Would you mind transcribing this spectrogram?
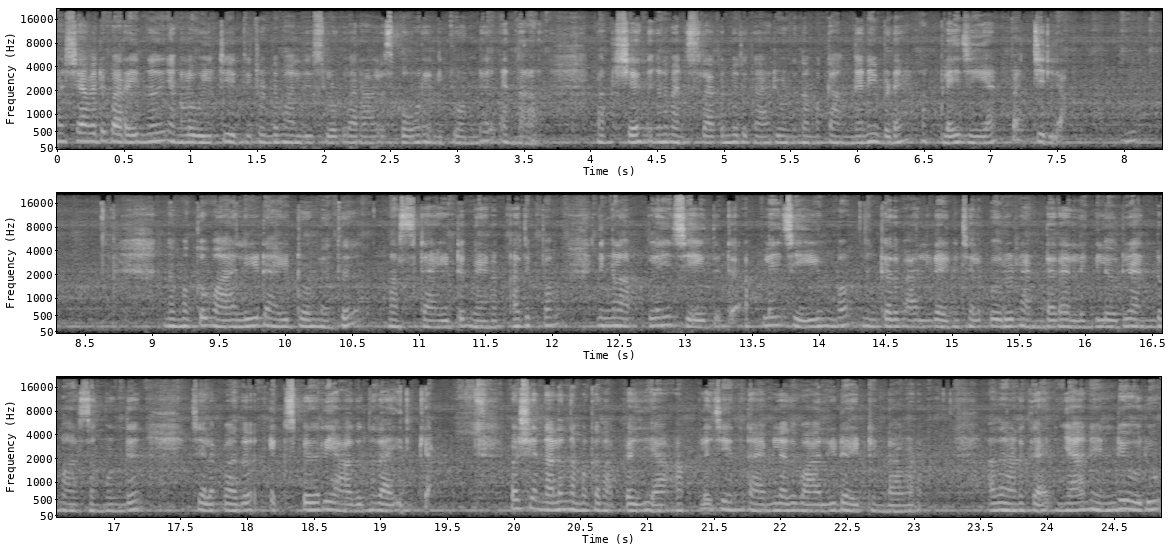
പക്ഷേ അവർ പറയുന്നത് ഞങ്ങൾ വെയിറ്റ് ചെയ്തിട്ടുണ്ട് മാലദ്വീപ്സിലോട്ട് വരാനുള്ള സ്കോർ എനിക്കുണ്ട് എന്നാണ്. പക്ഷേ നിങ്ങൾ മനസ്സിലാക്കുന്ന ഒരു കാര്യമുണ്ട് നമുക്ക് അങ്ങനെ ഇവിടെ അപ്ലൈ ചെയ്യാൻ പറ്റില്ല. നമുക്ക് വാലിഡ് ആയിട്ടുള്ളത് മസ്റ്റായിട്ടും വേണം. അതിപ്പം നിങ്ങൾ അപ്ലൈ ചെയ്തിട്ട് അപ്ലൈ ചെയ്യുമ്പം നിങ്ങൾക്കത് വാലിഡ് ആയിരിക്കും. ചിലപ്പോൾ ഒരു രണ്ടര അല്ലെങ്കിൽ ഒരു രണ്ട് മാസം കൊണ്ട് ചിലപ്പോൾ അത് എക്സ്പയറി ആകുന്നതായിരിക്കാം. പക്ഷേ എന്നാലും നമുക്കത് അപ്ലൈ ചെയ്യാം. അപ്ലൈ ചെയ്യുന്ന ടൈമിൽ അത് വാലിഡ് ആയിട്ടുണ്ടാവണം. അതാണ് കാര്യം ഞാൻ എന്റെ ഒരു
